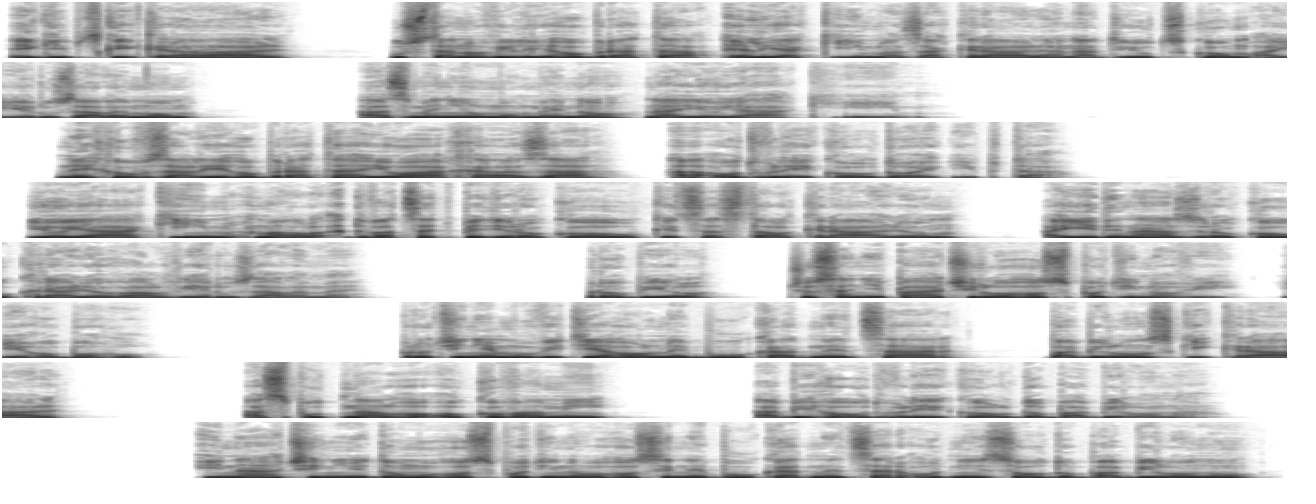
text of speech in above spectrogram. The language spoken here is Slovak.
Egyptský kráľ ustanovil jeho brata Eliakíma za kráľa nad Judskom a Jeruzalemom a zmenil mu meno na Jojákým. Necho vzal jeho brata Joacháza a odvliekol do Egypta. Jojákým mal 25 rokov, keď sa stal kráľom a 11 rokov kráľoval v Jeruzaleme. Robil, čo sa nepáčilo hospodinovi, jeho bohu. Proti nemu vytiahol Nebúkadnecár, babylonský kráľ, a sputnal ho okovami, aby ho odvliekol do Babylona. I náčinie domu hospodinovho si Nebúkadnecar odniesol do Babylonu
